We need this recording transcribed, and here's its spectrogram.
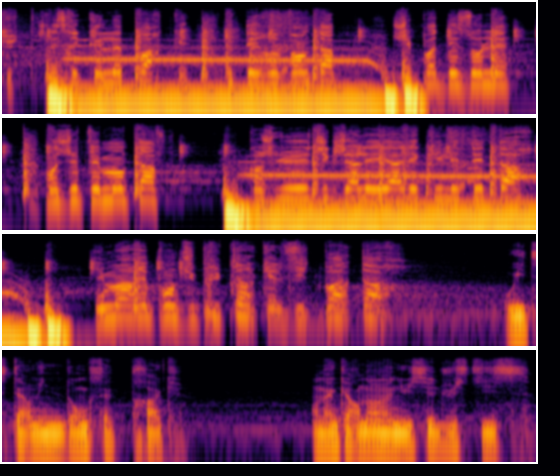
Je laisserai que le parquet, Je suis pas désolé, moi je fais mon taf. Quand je lui ai dit que j'allais y aller, qu'il était tard, il m'a répondu putain, quel vide bâtard. Witt termine donc cette traque en incarnant un huissier de justice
